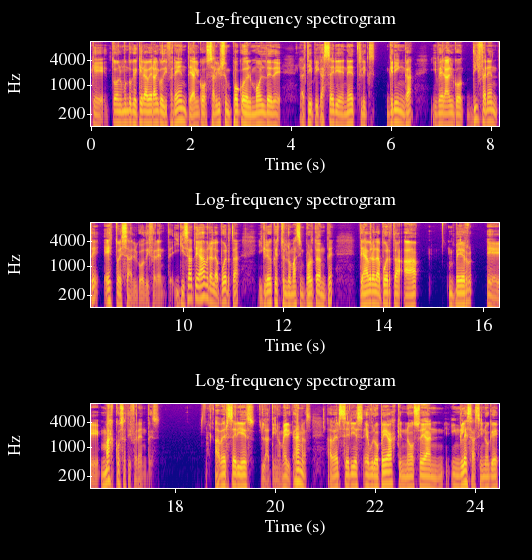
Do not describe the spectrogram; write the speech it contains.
que, todo el mundo que quiera ver algo diferente, algo salirse un poco del molde de la típica serie de Netflix gringa y ver algo diferente, esto es algo diferente. Y quizá te abra la puerta, y creo que esto es lo más importante, te abra la puerta a ver eh, más cosas diferentes a ver series latinoamericanas, a ver series europeas que no sean inglesas, sino que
